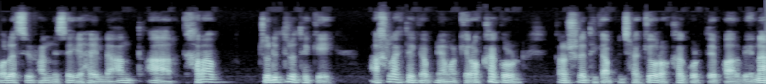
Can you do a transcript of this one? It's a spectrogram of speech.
ওলাসিফ হান্নি সেই আহা ইল্লা আন্ত। আর খারাপ চরিত্র থেকে আখলাক থেকে আপনি আমাকে রক্ষা করুন, কারণ সেটা থেকে আপনি ছাড়া কেউ রক্ষা করতে পারবে না।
